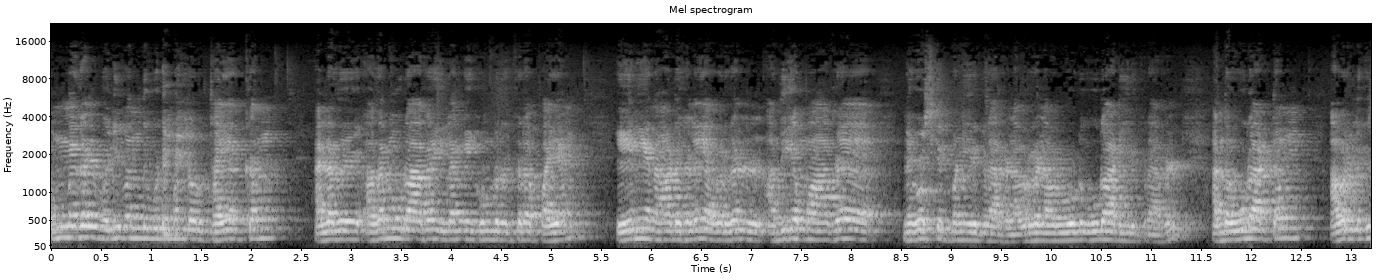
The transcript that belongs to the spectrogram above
உண்மைகள் வெளிவந்து விடும் என்ற ஒரு தயக்கம் அல்லது அதனூடாக இலங்கை கொண்டிருக்கிற பயம் ஏனைய நாடுகளை அவர்கள் அதிகமாக நெகோசியேட் பண்ணியிருக்கிறார்கள். அவர்கள் அவர்களோடு ஊடாடி இருக்கிறார்கள் அந்த ஊடாட்டம் அவர்களுக்கு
